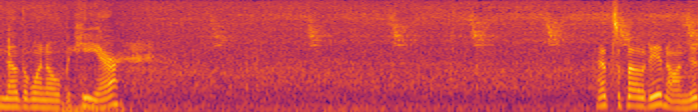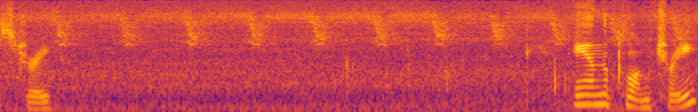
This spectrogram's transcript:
Another one over here. That's about it on this tree. And the plum tree.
